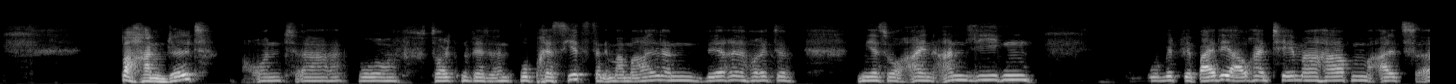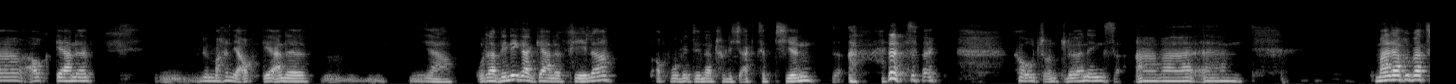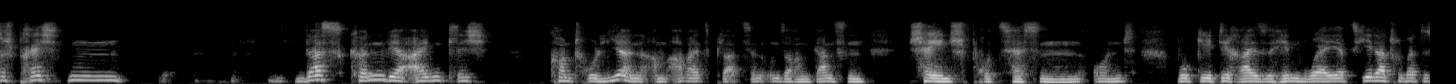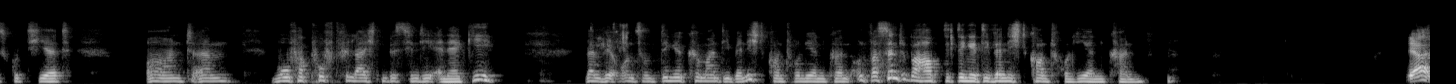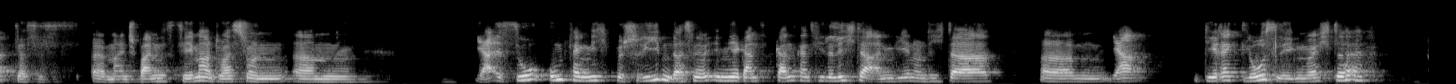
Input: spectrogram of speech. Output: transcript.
behandelt. Und äh, wo sollten wir dann, wo pressiert es denn immer mal? Dann wäre heute mir so ein Anliegen, womit wir beide ja auch ein Thema haben, als äh, auch gerne, wir machen ja auch gerne, ja, oder weniger gerne Fehler, obwohl wir den natürlich akzeptieren, Coach und Learnings, aber ähm, mal darüber zu sprechen, was können wir eigentlich kontrollieren am Arbeitsplatz in unseren ganzen Change-Prozessen und wo geht die Reise hin, wo ja jetzt jeder darüber diskutiert und ähm, wo verpufft vielleicht ein bisschen die Energie, wenn wir uns um Dinge kümmern, die wir nicht kontrollieren können. Und was sind überhaupt die Dinge, die wir nicht kontrollieren können? Ja, das ist ähm, ein spannendes Thema und du hast schon ähm, ja, ist so umfänglich beschrieben, dass mir in mir ganz, ganz, ganz viele Lichter angehen und ich da ähm, ja direkt loslegen möchte.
